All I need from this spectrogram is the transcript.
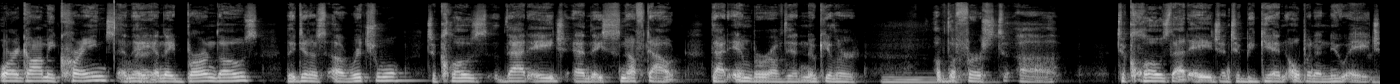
origami cranes, and Okay. they and they burned those. They did a, a ritual to close that age, and they snuffed out that ember of the nuclear of the first uh, to close that age and to begin open a new age.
